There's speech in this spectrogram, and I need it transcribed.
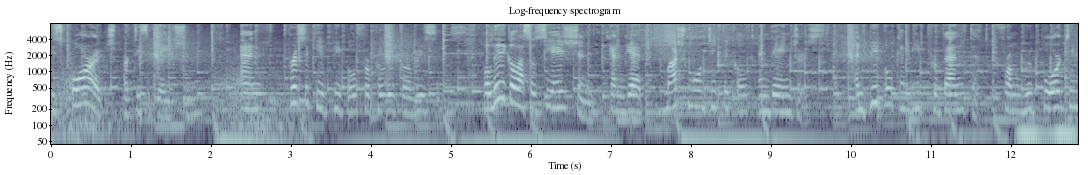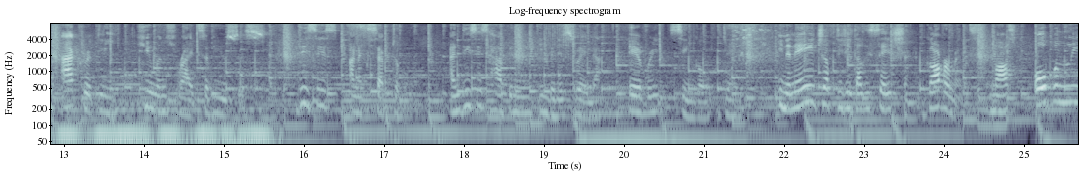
discourage participation, and persecute people for political reasons. Political association can get much more difficult and dangerous, and people can be prevented from reporting accurately human rights abuses. This is unacceptable, and this is happening in Venezuela every single day. In an age of digitalization, governments must openly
